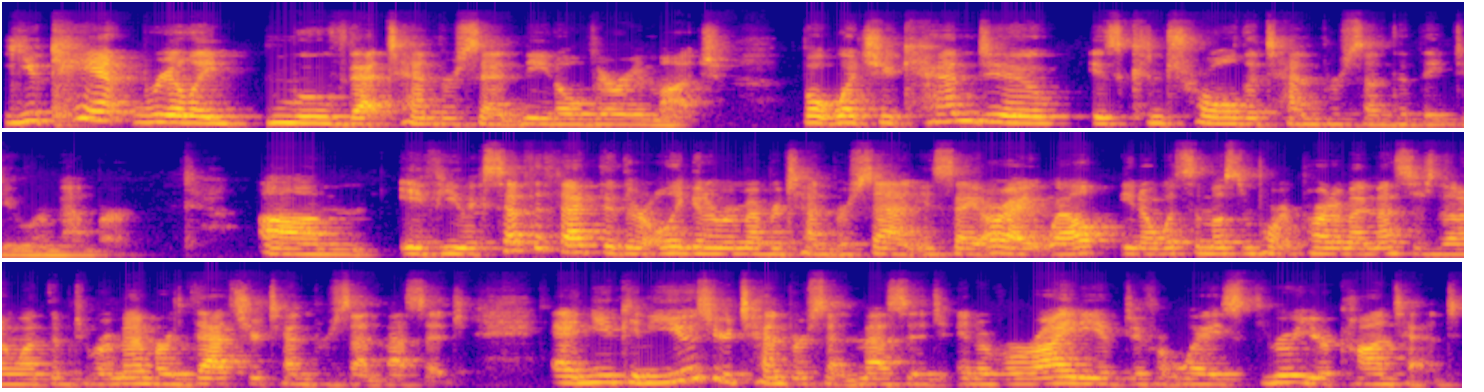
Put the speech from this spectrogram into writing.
you can't really move that 10% needle very much but what you can do is control the 10% that they do remember. Um, if you accept the fact that they're only going to remember 10%, you say, all right, well, you know, what's the most important part of my message that I want them to remember? That's your 10% message. And you can use your 10% message in a variety of different ways through your content.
